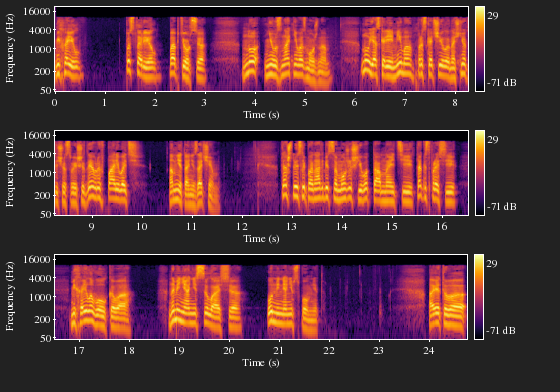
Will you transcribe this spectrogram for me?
Михаил. Постарел, пообтерся, но не узнать невозможно». Ну, я скорее мимо проскочила, начнет еще свои шедевры впаривать. А мне-то они зачем? Так что, если понадобится, можешь его там найти. Так и спроси. Михаила Волкова. На меня не ссылайся. Он меня не вспомнит. «А этого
